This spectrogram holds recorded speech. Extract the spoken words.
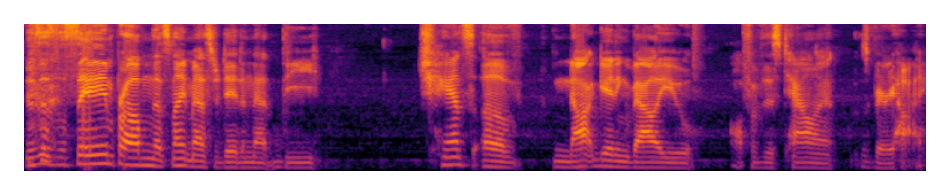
this is the same problem that Snipe Master did in that the chance of not getting value off of this talent is very high.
